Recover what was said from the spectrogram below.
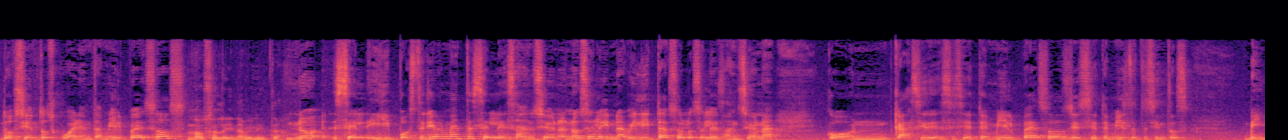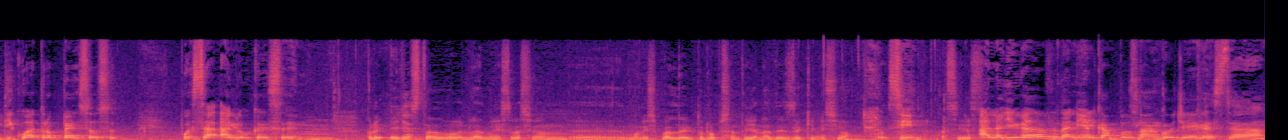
240 mil pesos. No se le inhabilita. No, se, y posteriormente se le sanciona, no se le inhabilita, solo se le sanciona con casi 17 mil pesos, 17 mil 724 pesos, pues algo que es... Em, Pero ella ha estado en la administración eh, municipal de Héctor López Santillana desde que inició. Sí, así es. A la llegada de Daniel Campos Lango llega esta,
